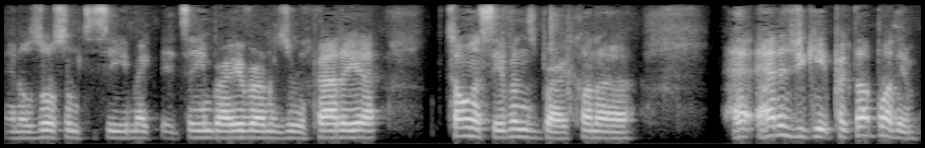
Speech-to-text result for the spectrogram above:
and it was awesome to see you make that team, bro. Everyone was real proud of you. Tonga Sevens, bro. Kind of, how, how did you get picked up by them?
